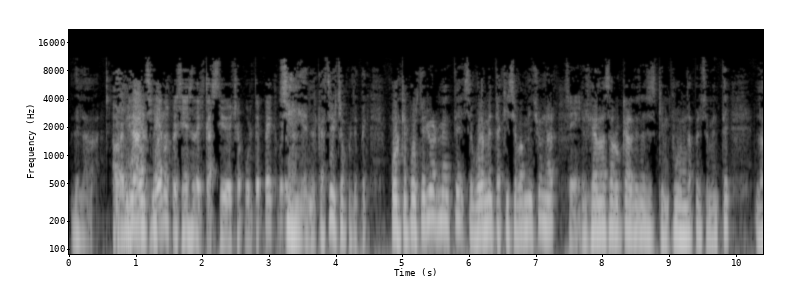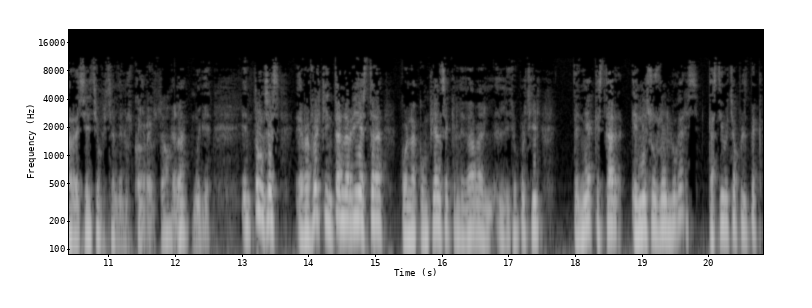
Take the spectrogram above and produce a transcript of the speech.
de la Ahora, vigilancia. vivían los presidentes en el castillo de Chapultepec, ¿verdad? Sí, en el castillo de Chapultepec. Porque posteriormente, seguramente aquí se va a mencionar, Sí. el general Lázaro Cárdenas es quien funda precisamente la residencia oficial de los Pinos, Correcto. ¿Verdad? Muy bien. Entonces, eh, Rafael Quintana Riestra, con la confianza que le daba el, el liceo por civil, tenía que estar en esos dos lugares, Castillo de Chapultepec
